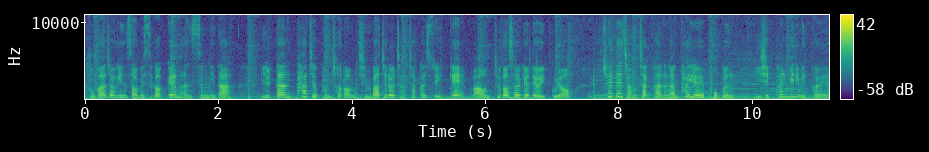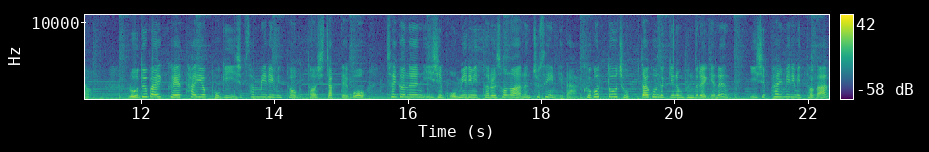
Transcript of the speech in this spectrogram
부가적인 서비스가 꽤 많습니다. 일단 타 제품처럼 짐바지를 장착할 수 있게 mount가 설계되어 있고요. 최대 장착 가능한 타이어의 폭은 28mm예요. road bike의 타이어 폭이 23mm부터 시작되고 최근은 25mm를 선호하는 추세입니다. 그것도 좁다고 느끼는 분들에게는 28mm가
